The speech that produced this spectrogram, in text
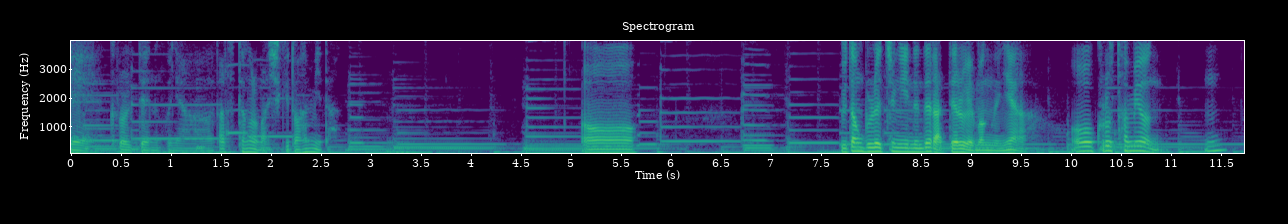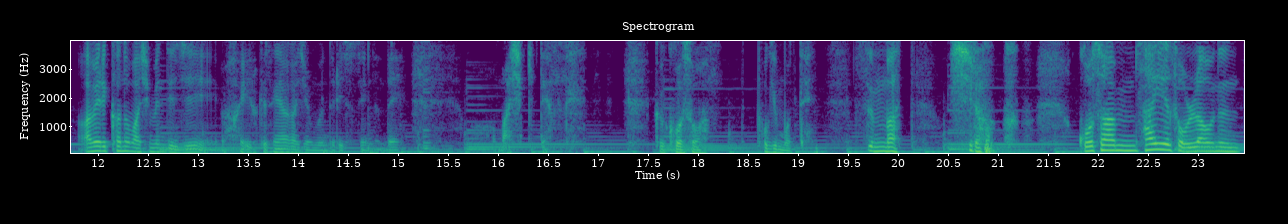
예 그럴 때는 그냥 따뜻한 걸 마시기도 합니다. 어 유당불내증이 있는데 라떼를 왜 먹느냐? 어 그렇다면 음? 아메리카노 마시면 되지 이렇게 생각하시는 분들이 있을 수 있는데 어, 맛있기 때문에 그 고소함 포기 못해 쓴맛 싫어 고소함 사이에서 올라오는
